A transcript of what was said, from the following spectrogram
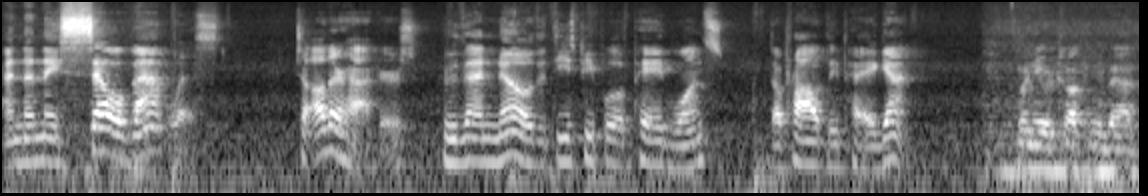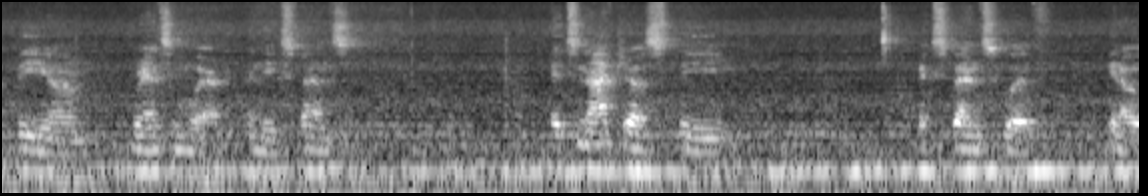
and then they sell that list to other hackers who then know that these people have paid once, they'll probably pay again. When you were talking about the um, ransomware and the expense, it's not just the expense with, you know,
